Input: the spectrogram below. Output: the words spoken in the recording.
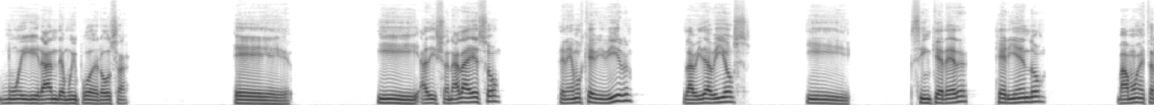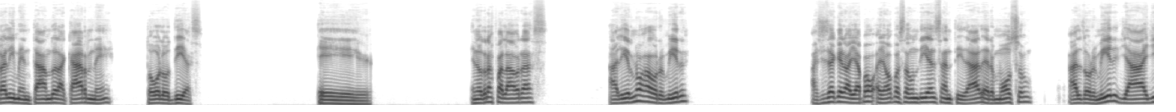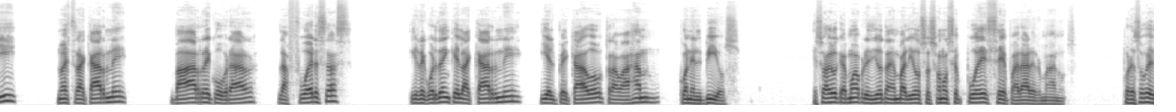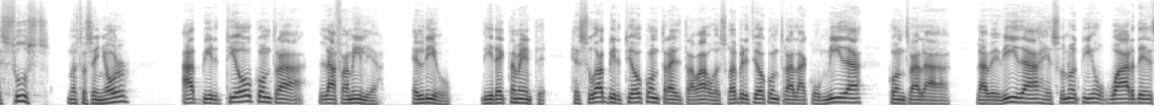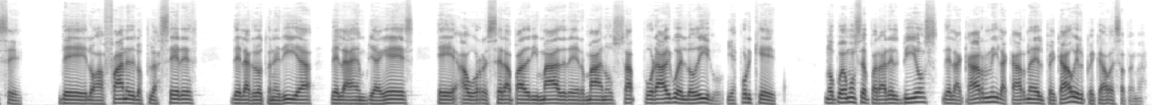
muy grande, muy poderosa. Eh, y adicional a eso, tenemos que vivir la vida bios y sin querer, queriendo, vamos a estar alimentando la carne todos los días. Eh, en otras palabras, al irnos a dormir, así sea que hayamos, hayamos pasado un día en santidad hermoso, al dormir ya allí nuestra carne va a recobrar las fuerzas y recuerden que la carne y el pecado trabajan con el bios. Eso es algo que hemos aprendido también valioso. Eso no se puede separar, hermanos. Por eso Jesús, nuestro Señor, advirtió contra la familia. Él dijo directamente, Jesús advirtió contra el trabajo, Jesús advirtió contra la comida, contra la, la bebida. Jesús nos dijo, guárdense de los afanes, de los placeres, de la glotonería, de la embriaguez, eh, aborrecer a padre y madre, hermanos. por algo Él lo dijo. Y es porque no podemos separar el bios de la carne y la carne del pecado y el pecado de Satanás.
